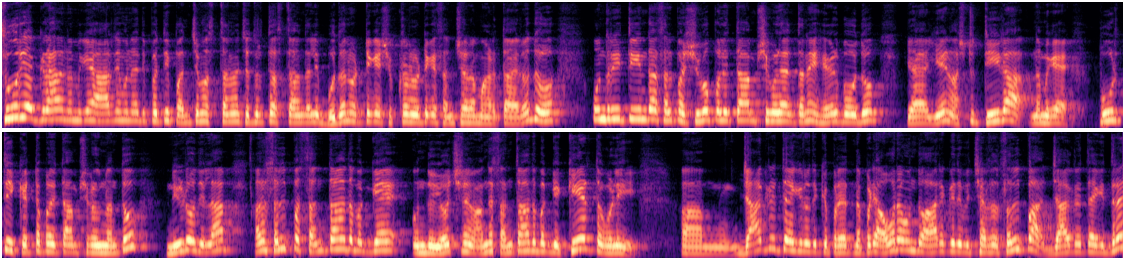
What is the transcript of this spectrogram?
ಸೂರ್ಯ ಗ್ರಹ ನಮಗೆ ಆರನೇ ಮನಾಧಿಪತಿ ಪಂಚಮ ಸ್ಥಾನ, ಚತುರ್ಥ ಸ್ಥಾನದಲ್ಲಿ ಬುಧನೊಟ್ಟಿಗೆ ಶುಕ್ರನೊಟ್ಟಿಗೆ ಸಂಚಾರ ಮಾಡ್ತಾ ಇರೋದು. ಒಂದು ರೀತಿಯಿಂದ ಸ್ವಲ್ಪ ಶುಭ ಫಲಿತಾಂಶಗಳೇ ಅಂತಲೇ ಹೇಳ್ಬೋದು. ಏನು ಅಷ್ಟು ತೀರಾ ನಮಗೆ ಪೂರ್ತಿ ಕೆಟ್ಟ ಫಲಿತಾಂಶಗಳನ್ನಂತೂ ನೀಡೋದಿಲ್ಲ. ಅದು ಸ್ವಲ್ಪ ಸಂತಾನದ ಬಗ್ಗೆ ಒಂದು ಯೋಚನೆ, ಅಂದರೆ ಸಂತಾನದ ಬಗ್ಗೆ ಕೇರ್ ತಗೊಳ್ಳಿ. ಜಾಗೃತಿ ಜಾಗೃತಿಯಾಗಿರೋದಕ್ಕೆ ಪ್ರಯತ್ನ ಪಡಿ. ಅವರ ಒಂದು ಆರೋಗ್ಯದ ವಿಚಾರದಲ್ಲಿ ಸ್ವಲ್ಪ ಜಾಗೃತಿಯಾಗಿದ್ದರೆ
